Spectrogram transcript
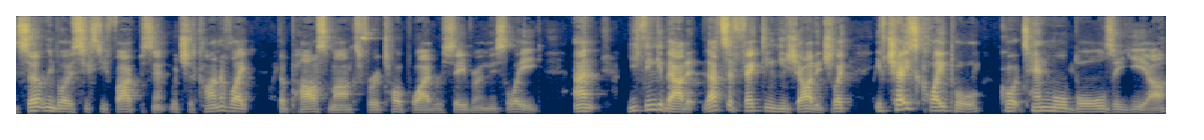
certainly below 65%, which is kind of like the pass marks for a top wide receiver in this league. And you think about it, that's affecting his yardage. Like if Chase Claypool caught 10 more balls a year,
